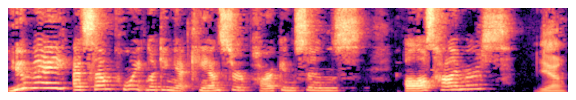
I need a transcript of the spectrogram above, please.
You may, at some point, looking at cancer, Parkinson's, Alzheimer's. Yeah.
